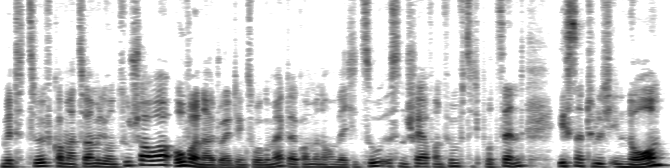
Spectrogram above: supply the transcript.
mit 12,2 Millionen Zuschauer. Overnight Ratings wohlgemerkt, da kommen ja noch welche zu. Ist ein Share von 50 Prozent. Ist natürlich enorm.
